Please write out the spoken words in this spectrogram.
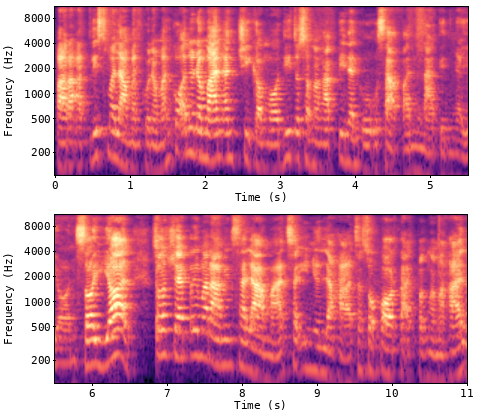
para at least malaman ko naman kung ano naman ang chika mo dito sa mga pinag-uusapan natin ngayon. So, yon. So, syempre maraming salamat sa inyong lahat sa suporta at pagmamahal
